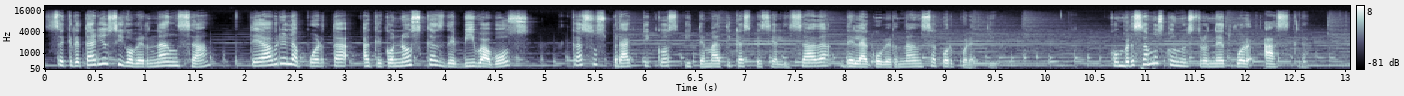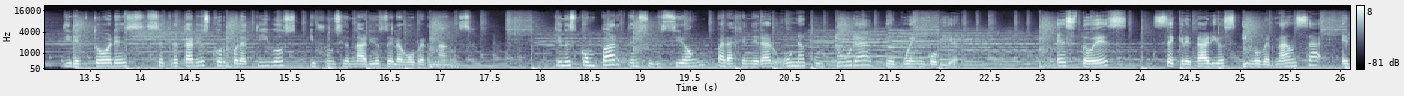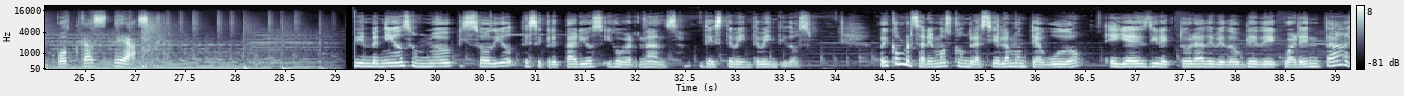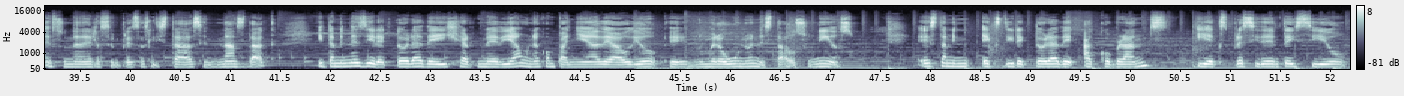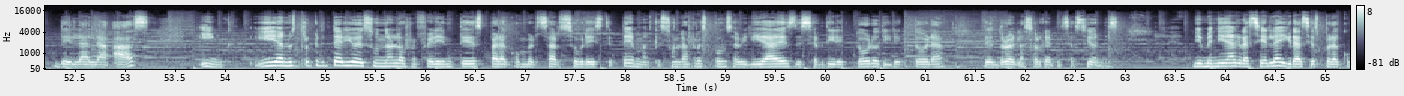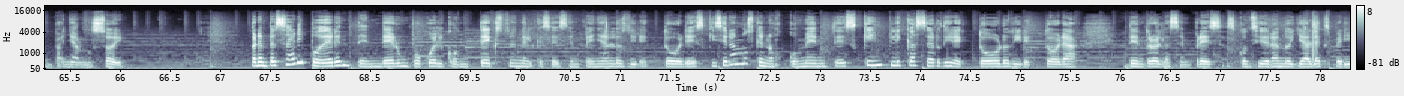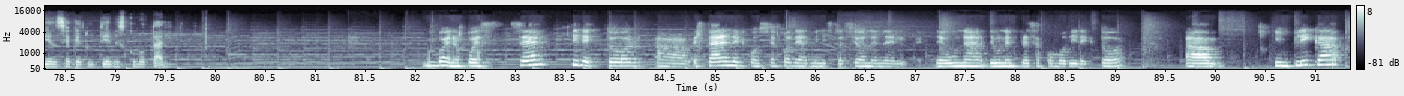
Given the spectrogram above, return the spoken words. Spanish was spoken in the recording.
Secretarios y Gobernanza te abre la puerta a que conozcas de viva voz casos prácticos y temática especializada de la gobernanza corporativa. Conversamos con nuestro network ASCLA, directores, secretarios corporativos y funcionarios de la gobernanza, quienes comparten su visión para generar una cultura de buen gobierno. Esto es Secretarios y Gobernanza, el podcast de ASCLA. Bienvenidos a un nuevo episodio de Secretarios y Gobernanza de este 2022. Hoy conversaremos con Graciela Monteagudo. Ella es directora de WD40, es una de las empresas listadas en Nasdaq y también es directora de iHeartMedia, una compañía de audio eh, número uno en Estados Unidos. Es también exdirectora de ACO Brands y expresidente y CEO de Lala As Inc., y a nuestro criterio es uno de los referentes para conversar sobre este tema, que son las responsabilidades de ser director o directora dentro de las organizaciones. Bienvenida Graciela y gracias por acompañarnos hoy. Para empezar y poder entender un poco el contexto en el que se desempeñan los directores, quisiéramos que nos comentes qué implica ser director o directora dentro de las empresas, considerando ya la experiencia que tú tienes como tal. Bueno, pues ser director, ah, estar en el consejo de administración de, una, empresa como director, implica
